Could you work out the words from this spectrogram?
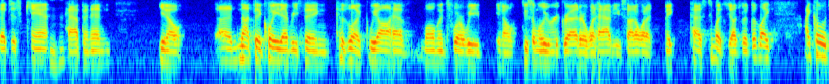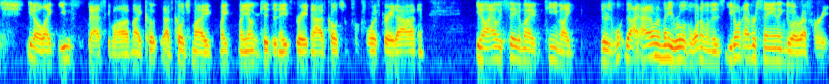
That just can't mm-hmm. happen. And you know, uh, not to equate everything, because look, we all have moments where we, you know, do something we regret or what have you. So I don't want to make pass too much judgment, but like I coach, you know, like youth basketball. I co- I've coached my, my my younger kids in eighth grade now. I've coached them from fourth grade on, and you know, I always say to my team, like, there's I don't have many rules. One of them is you don't ever say anything to a referee.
